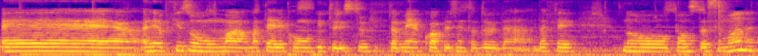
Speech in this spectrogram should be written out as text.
é, eu fiz uma matéria com o Victor Struck, que também é co-apresentador da, da FE no Ponto da Semana,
